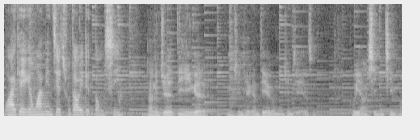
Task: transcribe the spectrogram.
我还可以跟外面接触到一点东西。那你觉得第一个母亲节跟第二个母亲节有什么不一样的心境吗？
